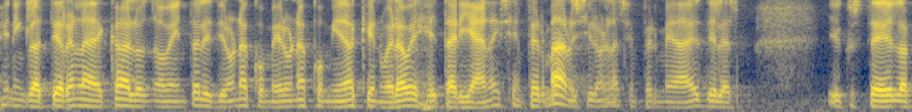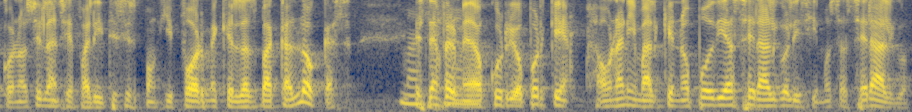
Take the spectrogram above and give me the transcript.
en Inglaterra en la década de los 90, les dieron a comer una comida que no era vegetariana y se enfermaron, hicieron las enfermedades de las, que ustedes la conocen, la encefalitis espongiforme, que es las vacas locas. Esta enfermedad ocurrió porque a un animal que no podía hacer algo le hicimos hacer algo.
